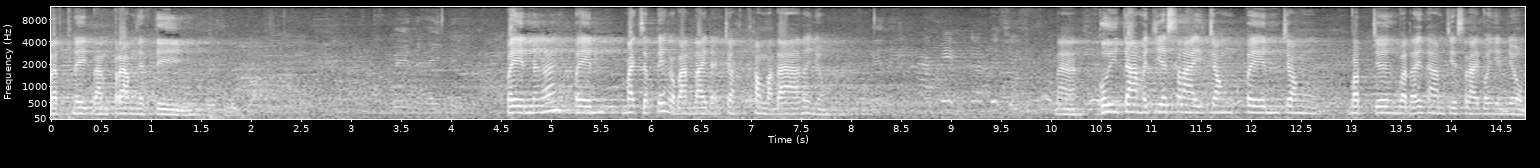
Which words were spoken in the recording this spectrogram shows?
បិទភ្នែកបាន5នាទី ពេលហ្នឹងហើយពេលបាច់សាពេះក៏បានដៃដាក់ចុះធម្មតាទៅញោមណាគួយតាមអធិស្ស្រ័យចង់ពេលចង់បត់ជើងបត់អីតាមអធិស្ស្រ័យរបស់ញាតិញោម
